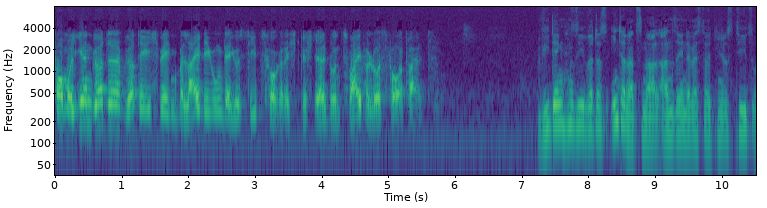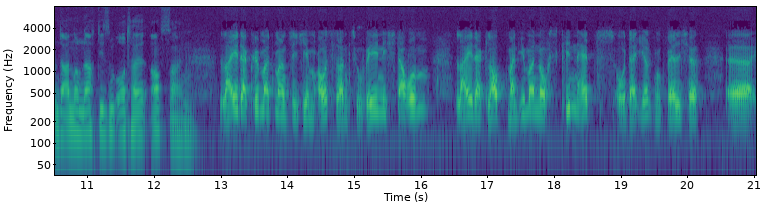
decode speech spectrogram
formulieren würde, würde ich wegen Beleidigung der Justiz vor Gericht gestellt und zweifellos verurteilt. Wie denken Sie, wird das internationale Ansehen der westdeutschen Justiz unter anderem nach diesem Urteil auch sein? Leider kümmert man sich im Ausland zu wenig darum. Leider glaubt man immer noch Skinheads oder irgendwelche äh,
